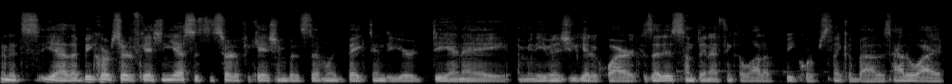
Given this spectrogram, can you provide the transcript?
And it's yeah, that B Corp certification. Yes, it's a certification, but it's definitely baked into your DNA. I mean, even as you get acquired, because that is something I think a lot of B Corps think about is how do I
